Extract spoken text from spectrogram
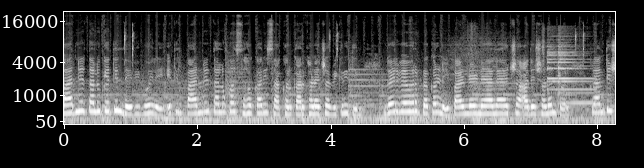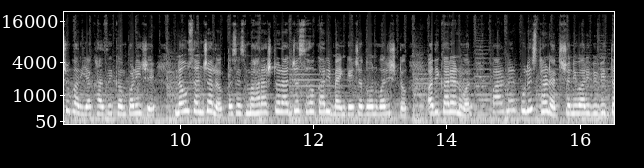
पारनेर तालुक्यातील देवी भोयरे येथील पारनेर तालुका सहकारी साखर कारखान्याच्या विक्रीतील गैरव्यवहार प्रकरणी पारनेर न्यायालयाच्या आदेशानंतर क्रांती शुगर या खाजगी कंपनीचे नऊ संचालक तसेच महाराष्ट्र राज्य सहकारी बँकेच्या दोन वरिष्ठ अधिकाऱ्यांवर पारनेर पोलीस ठाण्यात शनिवारी विविध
